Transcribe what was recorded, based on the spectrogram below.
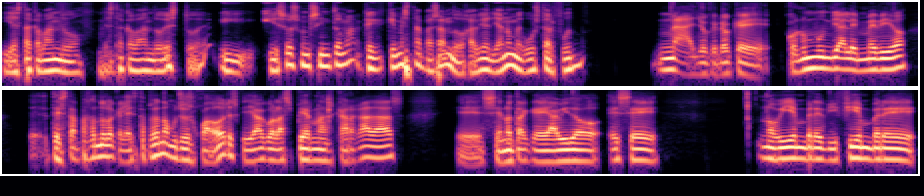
ya está acabando, ya está acabando esto. ¿eh?". Y, y eso es un síntoma. ¿Qué, qué me está pasando, Javier? Ya no me gusta el fútbol. Nah, yo creo que con un mundial en medio te está pasando lo que le está pasando a muchos jugadores, que llegan con las piernas cargadas. eh, se nota que ha habido ese noviembre, diciembre,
